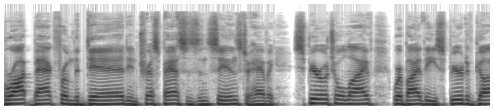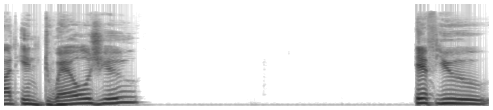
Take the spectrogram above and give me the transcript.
brought back from the dead in trespasses and sins to have a spiritual life whereby the Spirit of God indwells you. If you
